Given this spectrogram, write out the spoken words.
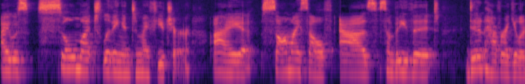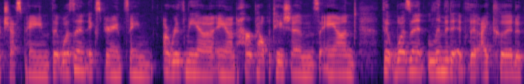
I was so much living into my future. I saw myself as somebody that didn't have regular chest pain, that wasn't experiencing arrhythmia and heart palpitations, and that wasn't limited, that I could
